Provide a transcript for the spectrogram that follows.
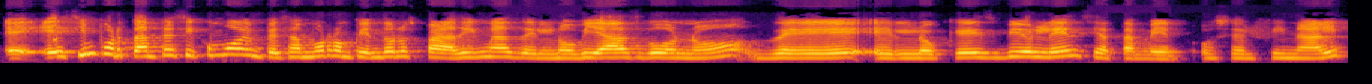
e, es importante, así como empezamos rompiendo los paradigmas del noviazgo, ¿no? De eh, lo que es violencia también. O sea, al final,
